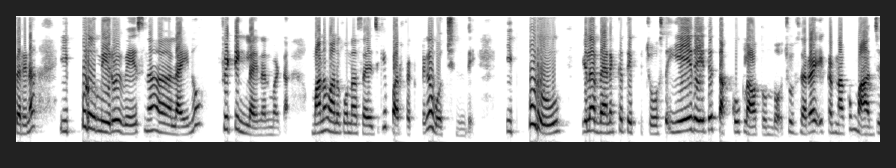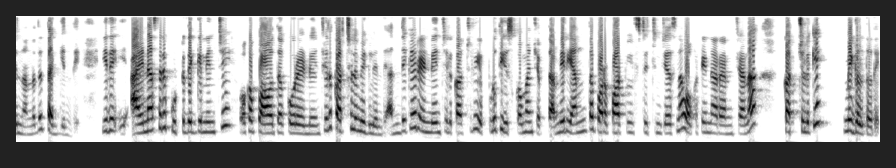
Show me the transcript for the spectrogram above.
సరేనా? ఇప్పుడు మీరు వేసిన లైన్ ఫిట్టింగ్ లైన్ అన్నమాట. మనం అనుకున్న సైజుకి పర్ఫెక్ట్గా పర్ఫెక్ట్గా వచ్చింది. ఇప్పుడు ఇలా వెనక్కి తిప్పి చూస్తే ఏదైతే తక్కువ క్లాత్ ఉందో చూసారా? ఇక్కడ నాకు మార్జిన్ అన్నది తగ్గింది. ఇది అయినా సరే కుట్టు దగ్గర నుంచి ఒక పావు తక్కువ రెండు ఇంచులు ఖర్చులు మిగిలింది. అందుకే రెండు ఇంచుల ఖర్చులు ఎప్పుడు తీసుకోమని చెప్తా. మీరు ఎంత పొరపాట్లు స్టిచ్చింగ్ చేసినా ఒకటిన్నర ఖర్చులకి మిగులుతుంది.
